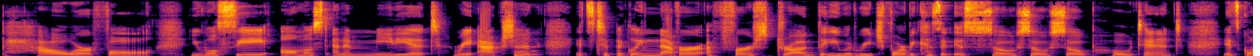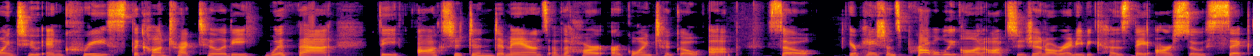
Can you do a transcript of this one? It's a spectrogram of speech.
powerful. You will see almost an immediate reaction. It's typically never a first drug that you would reach for because it is so, so, so potent. It's going to increase the contractility. With that, the oxygen demands of the heart are going to go up. So, your patient's probably on oxygen already because they are so sick,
